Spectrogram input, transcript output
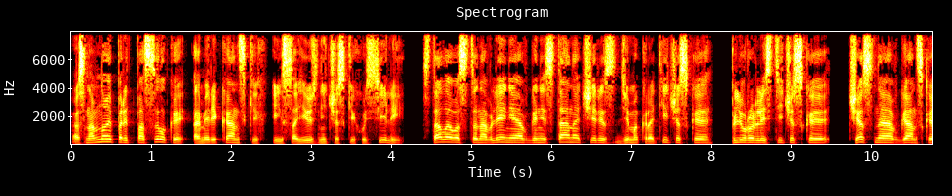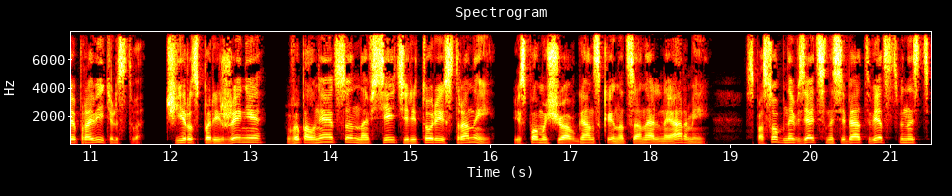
Основной предпосылкой американских и союзнических усилий стало восстановление Афганистана через демократическое, плюралистическое, честное афганское правительство, чьи распоряжения выполняются на всей территории страны и с помощью афганской национальной армии способный взять на себя ответственность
